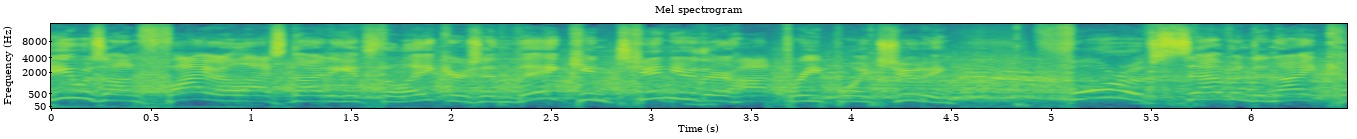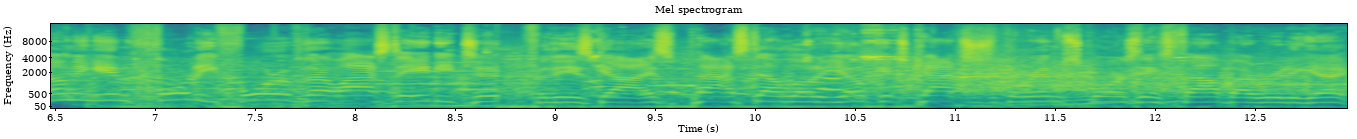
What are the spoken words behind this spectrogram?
He was on fire last night against the Lakers, and they continue their hot three point shooting. Four of seven tonight, coming in 44 of their last 82 for these guys. Pass down low to Jokic, catches at the rim, scores, and he's fouled by Rudy Gay.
